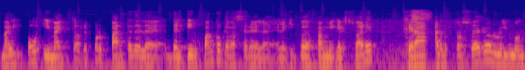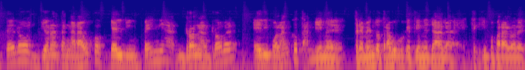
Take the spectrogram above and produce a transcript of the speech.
Mike Poe y Mike Torres, por parte del, del Team Juanco, que va a ser el, equipo de Juan Miguel Suárez, Gerardo Suero, Luis Montero, Jonathan Araujo, Kelvin Peña, Ronald Robert, Eddie Polanco, también tremendo trabuco que tiene ya este equipo para los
